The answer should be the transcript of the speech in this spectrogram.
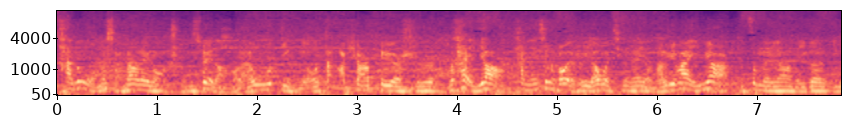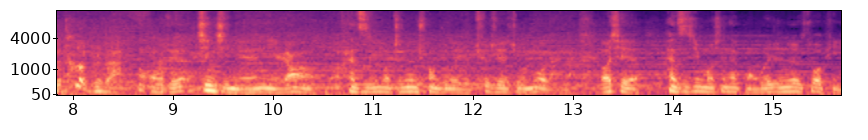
他跟我们想象那种纯粹的好莱坞顶流大片配乐师不太一样。他年轻的时候也是个摇滚青年，有他另外一面，这么样的一个一个特质在。我觉得近几年你让汉斯季默真正创作的也确实也只有诺兰了，而且。汉斯季默现在广为人知的作品，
